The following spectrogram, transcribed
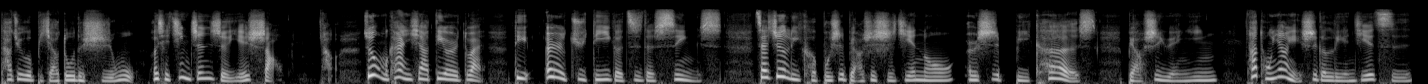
它就有比较多的食物，而且竞争者也少。好，所以我们看一下第二段第二句第一个字的 since，在这里可不是表示时间哦，而是 because 表示原因，它同样也是个连接词。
